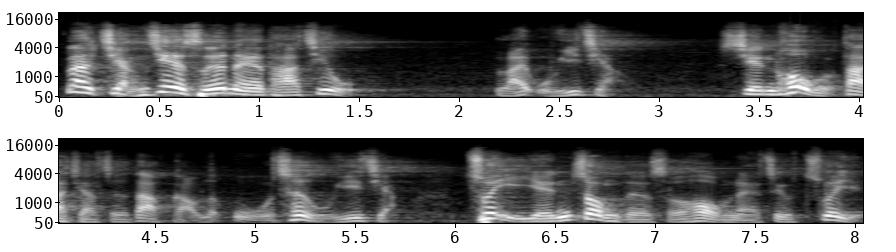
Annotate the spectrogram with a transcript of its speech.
那蒋介石呢？他就来围剿，先后大家知道搞了五次围剿，最严重的时候呢，就最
